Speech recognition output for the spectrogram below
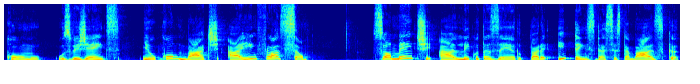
como os vigentes, e o combate à inflação. Somente a alíquota zero para itens da cesta básica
